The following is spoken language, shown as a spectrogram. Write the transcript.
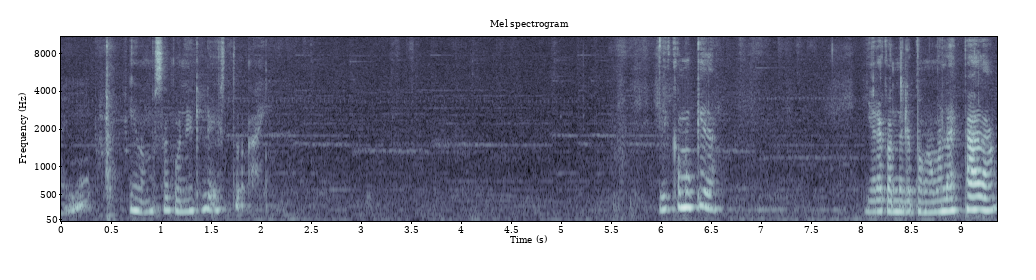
Ahí. Y vamos a ponerle esto ahí. ¿Veis cómo queda? Y ahora cuando le pongamos la espada,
